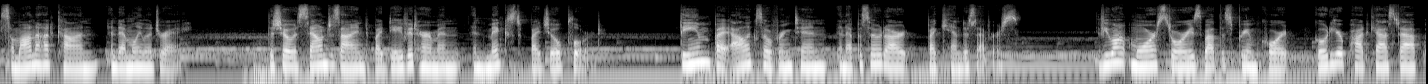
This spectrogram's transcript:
Salman Ahad Khan, and Emily Madre. The show is sound designed by David Herman and mixed by Joe Plourde. Theme by Alex Overington and episode art by Candace Evers. If you want more stories about the Supreme Court, go to your podcast app,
